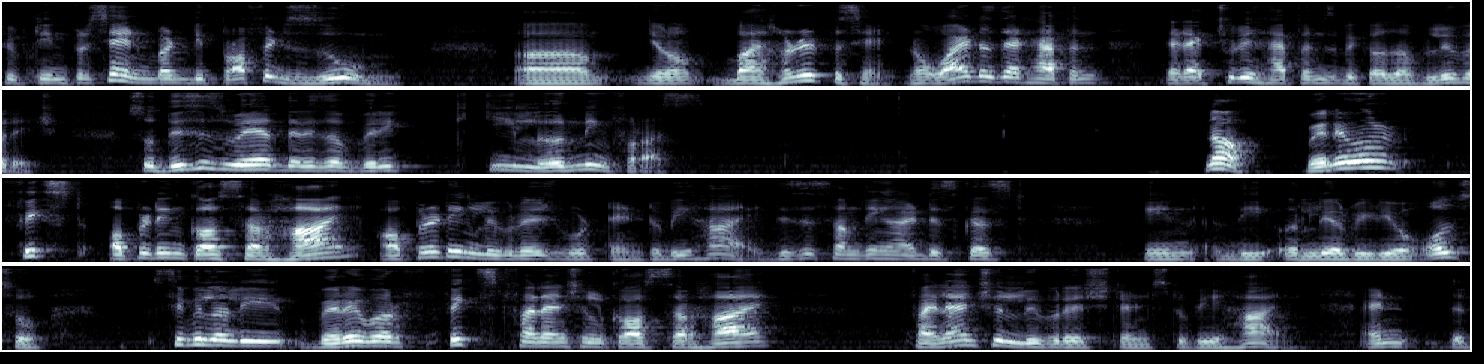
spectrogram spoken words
15% but the profits zoom um, you know by 100%. Now why does that happen? That actually happens because of leverage. So this is where there is a very key learning for us. Now whenever fixed operating costs are high, operating leverage would tend to be high. This is something I discussed in the earlier video also. Similarly, wherever fixed financial costs are high, financial leverage tends to be high and the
